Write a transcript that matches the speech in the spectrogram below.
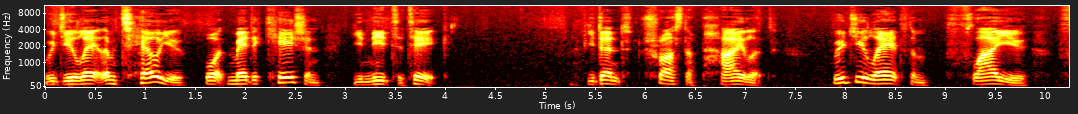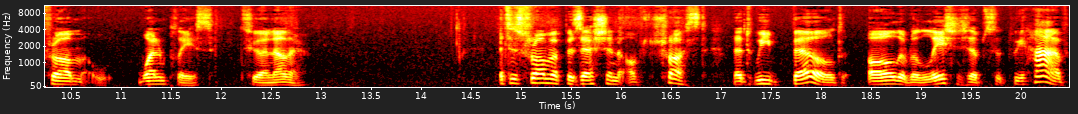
would you let them tell you what medication you need to take? If you didn't trust a pilot, would you let them fly you from one place to another. It is from a position of trust that we build all the relationships that we have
